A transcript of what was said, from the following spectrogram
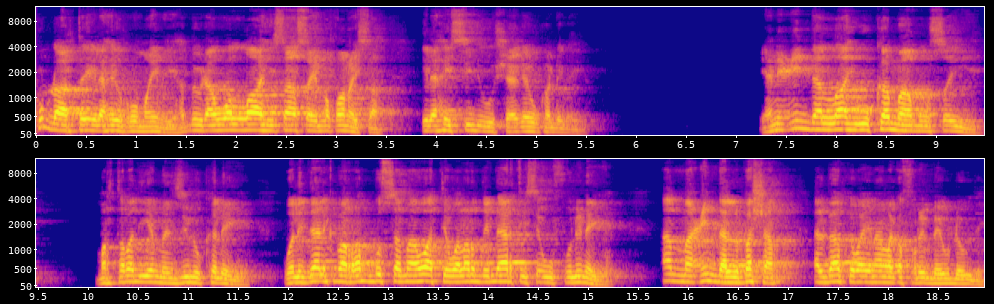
ku dhaartay ilaahay rumaynaya. Hadduu yidhaha wallaahi saasay noqonaysaa. Ilaahay sidii uu sheegay uu ka dhigayo yacni cinda allaahi wuu ka maamuusan yahy martabad iyo manziluu ka leeyahy walidalik baa rabu samaawaati waalardi dhaartiisa uu fulinaya. Ama cinda albashar albaabkaba inaan laga furin bay u dhowday.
